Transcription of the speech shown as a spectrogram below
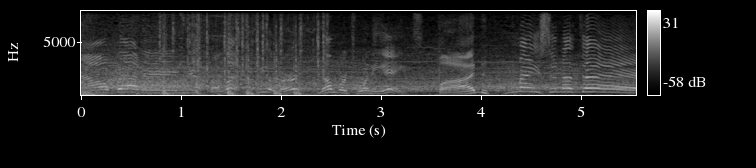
Now batting, the left fielder, number 28, Bud Mason Adair.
